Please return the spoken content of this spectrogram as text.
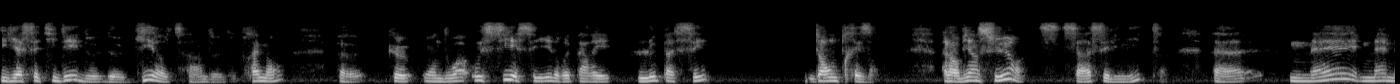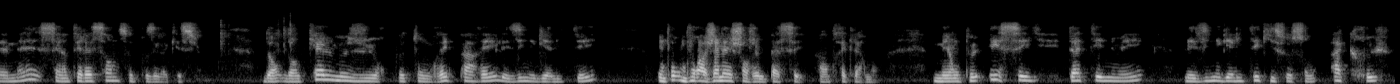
Il y a cette idée de, guilt, hein, de, vraiment, euh, qu'on doit aussi essayer de réparer le passé dans le présent. Alors bien sûr, ça a ses limites, euh, mais, mais, mais, mais c'est intéressant de se poser la question. Dans, dans quelle mesure peut-on réparer les inégalités? On ne pourra jamais changer le passé, hein, très clairement, mais on peut essayer d'atténuer les inégalités qui se sont accrues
